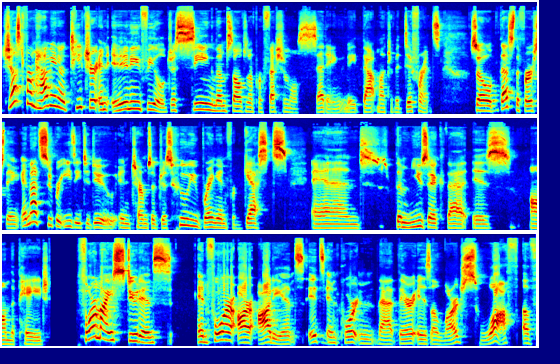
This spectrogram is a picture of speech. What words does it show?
Just from having a teacher in any field, just seeing themselves in a professional setting made that much of a difference. So that's the first thing. And that's super easy to do in terms of just who you bring in for guests and the music that is on the page. For my students and for our audience, it's important that there is a large swath of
